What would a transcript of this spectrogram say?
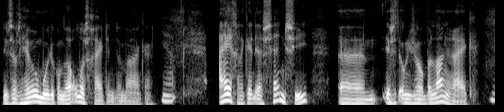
Dus dat is heel moeilijk om daar onderscheid in te maken. Ja. Eigenlijk in essentie um, is het ook niet zo belangrijk. Ja.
